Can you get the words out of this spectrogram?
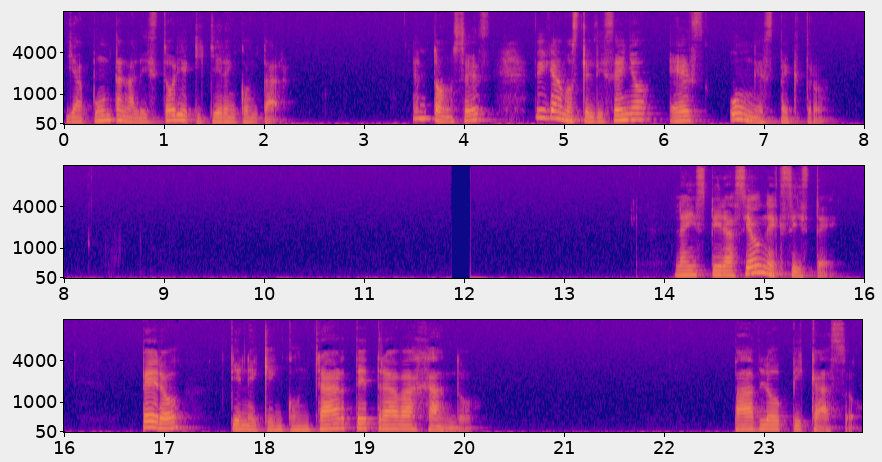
y apuntan a la historia que quieren contar. Entonces, digamos que el diseño es un espectro. La inspiración existe, pero tiene que encontrarte trabajando. Pablo Picasso.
